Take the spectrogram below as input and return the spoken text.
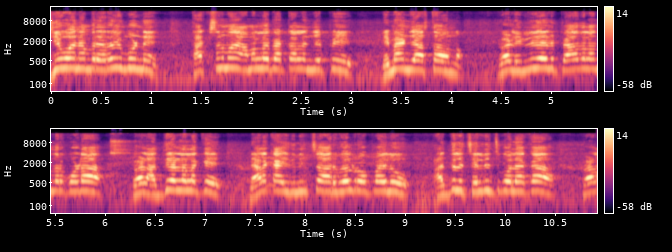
జీవో నెంబర్ ఇరవై మూడుని తక్షణమే అమల్లో పెట్టాలని చెప్పి డిమాండ్ చేస్తూ ఉన్నాం. ఇవాళ ఇల్లు లేని పేదలందరూ కూడా ఇవాళ అద్దెళ్ళకి నెలకు ఐదు నుంచి ఆరు వేల రూపాయలు అద్దెలు చెల్లించుకోలేక ఇవాళ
